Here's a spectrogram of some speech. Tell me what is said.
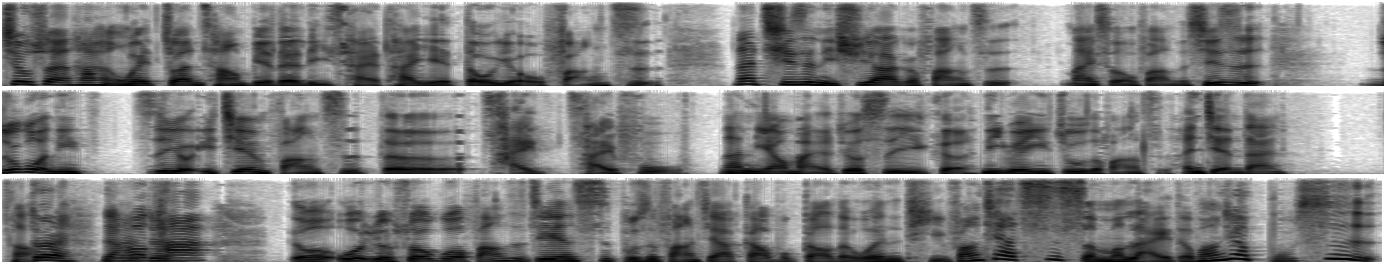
就算他很会专长别的理财，他也都有房子。那其实你需要一个房子，买什么房子？其实如果你只有一间房子的财财富，那你要买的就是一个你愿意住的房子，很简单。好，对。然后他，有我有说过，房子这件事不是房价高不高的问题，房价是什么来的？房价不是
